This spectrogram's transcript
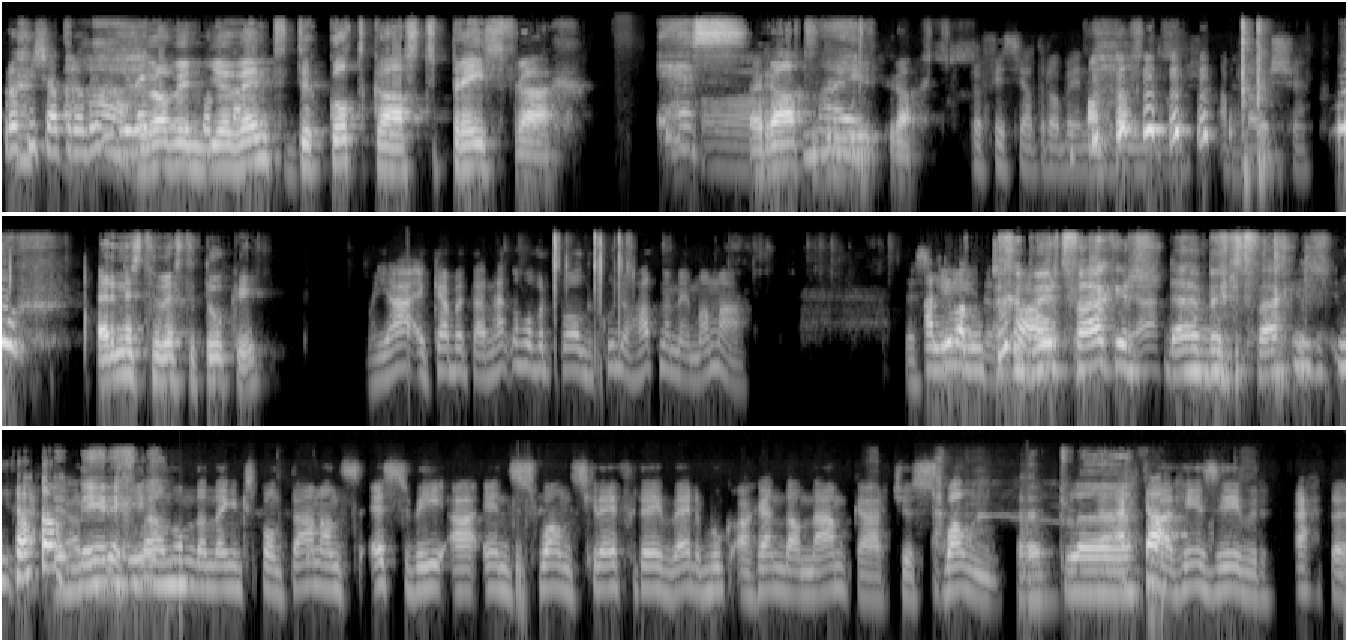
proficiat Robin. Je wint Robin, de je podcast. wint de podcast prijsvraag. Yes! Oh. Raad de leerkracht. Proficiat, Robin. Applausje. Ernest, je wist het ook, hè? Maar ja, ik heb het daarnet nog over Paul de Koene gehad met mijn mama. Allee, wat een dat gebeurt vaker. Dat gebeurt vaker. Ja. In menig man. Dan denk ik spontaan aan S-W-A-N, Swan. Schrijfgedrijf, werkboek, agenda, naamkaartje. Swan. echt waar, geen zever. Echt, uh,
